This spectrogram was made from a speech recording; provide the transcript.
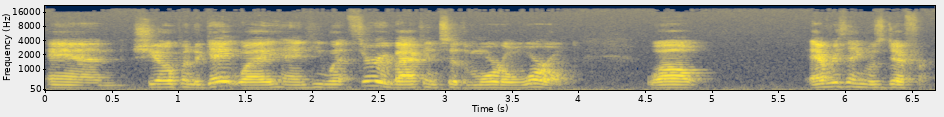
And she opened a gateway and he went through back into the mortal world. Well everything was different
